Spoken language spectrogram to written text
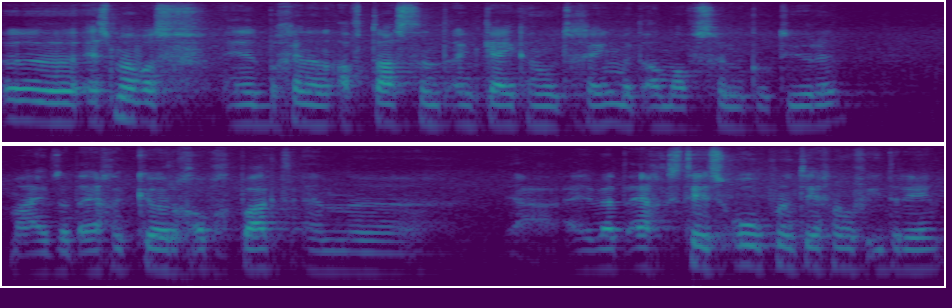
Uh, Esma was in het begin een aftastend en kijken hoe het ging met allemaal verschillende culturen. Maar hij heeft dat eigenlijk keurig opgepakt en uh, ja, hij werd eigenlijk steeds opener tegenover iedereen.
